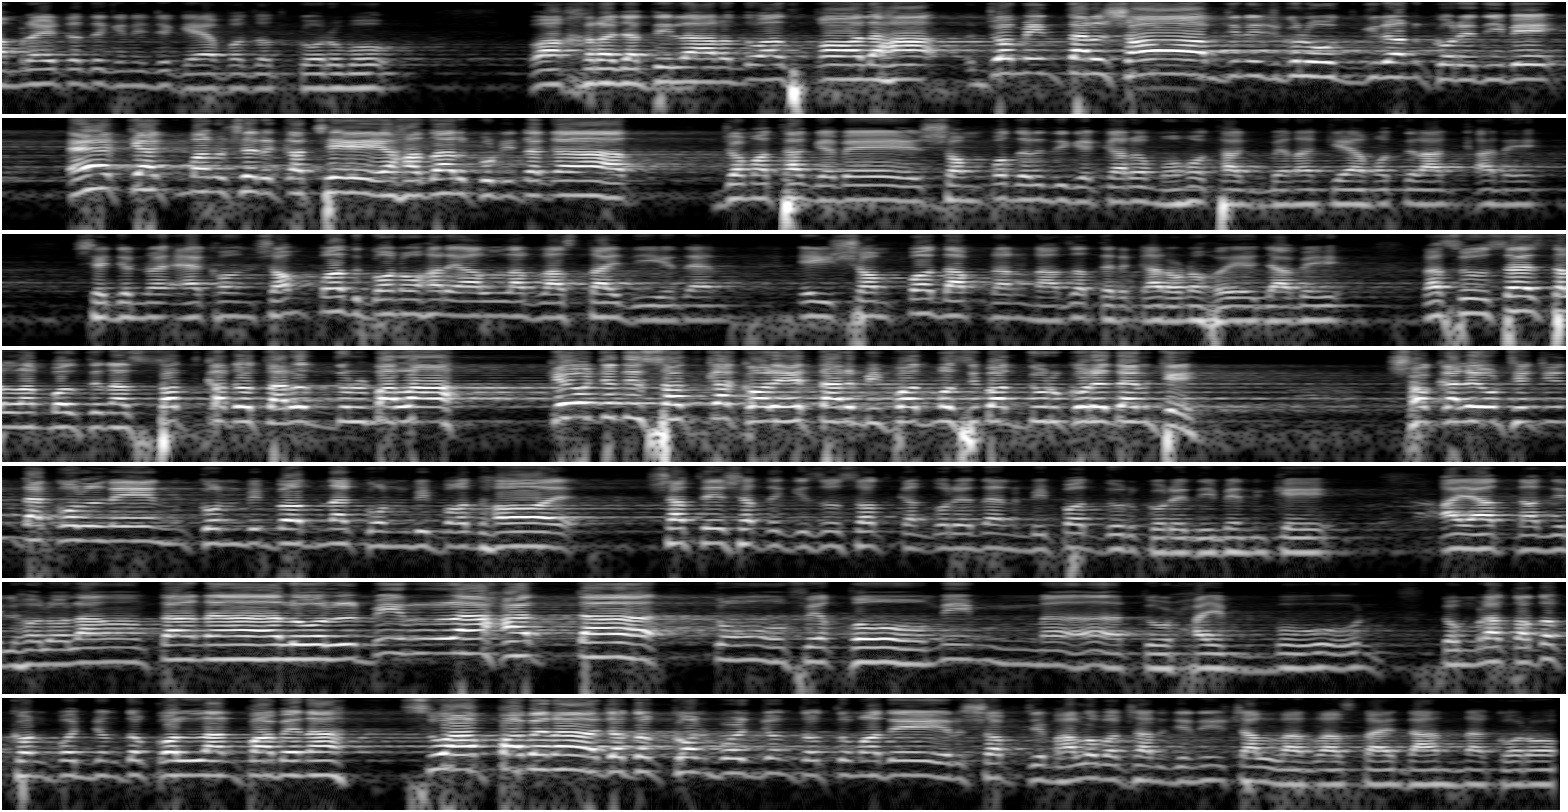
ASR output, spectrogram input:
আমরা এটা থেকে নিজেকে হেফাজত করব? জমিন তার সব জিনিসগুলো উদ্গীরণ করে দিবে। এক এক মানুষের কাছে হাজার কোটি টাকা জমা থাকবে, সম্পদের দিকে কারও মোহ থাকবে না কেয়ামতের আখ্যানে। সেজন্য এখন সম্পদ গণহারে আল্লাহর রাস্তায় দিয়ে দেন। এই সম্পদ আপনার নাজাতের কারণ হয়ে যাবে। রাসূল সাল্লাম বলতেন সৎকা তো তারুদ্দুল বালা। কেউ যদি সৎকা করে, তার বিপদ মুসিবত দূর করে দেন কে? সকালে উঠে চিন্তা করলেন, কোন বিপদ না কোন বিপদ হয়। সাথে সাথে কিছু সৎকা করে দেন, বিপদ দূর করে দিবেন কে? আয়াত নাজিল হলো লা তানালুল বিররা হাত্তা তোমরা ততক্ষণ পর্যন্ত কল্যাণ পাবে না সোয়াব পাবে না, যতক্ষণ পর্যন্ত তোমাদের সবচেয়ে ভালোবাসার জিনিস আল্লাহর রাস্তায় দান না করো।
